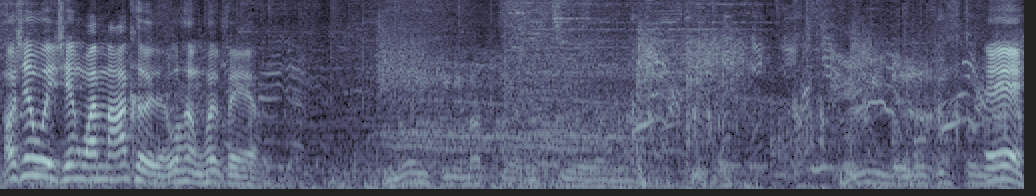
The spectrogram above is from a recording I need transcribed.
好像我以前玩马可的，我很会飞啊。哎，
